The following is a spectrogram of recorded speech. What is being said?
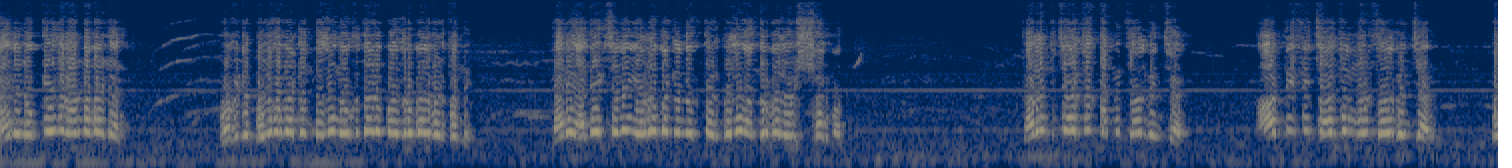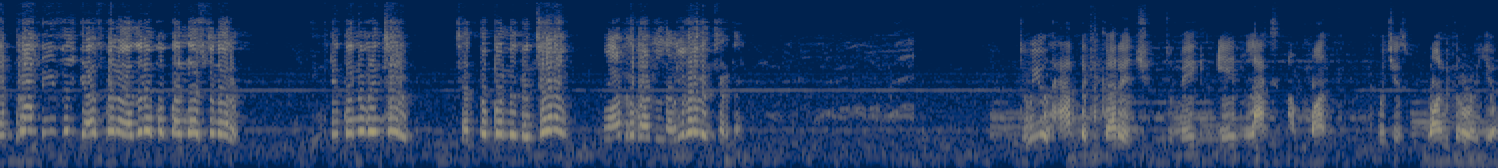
ఆయన నొక్కేది రెండో బటన్ ఒకటి బలుగు బటన్ తల్లి నొక్కుతాడు పది రూపాయలు పడుతుంది. కానీ అదే క్షణం ఎర్ర బటన్ నొక్కుతాడు తల్లి వంద రూపాయలు విషయాన్ని పోతుంది కరెంటు ఛార్జీలు తొమ్మిది సార్లు పెంచారు. ఆర్టీసీ ఛార్జీలు మూడు సార్లు పెంచారు. పెట్రోల్ డీజిల్ గ్యాస్ పైన అదనపు పన్ను వేస్తున్నారు. ఇంటి పన్ను పెంచారు. చెత్త పన్ను పెంచారు. వాటర్ బాటిల్ ధరలు కూడా పెంచారు. Do you have the courage to make 8 lakhs a month, which is 1 crore a year?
